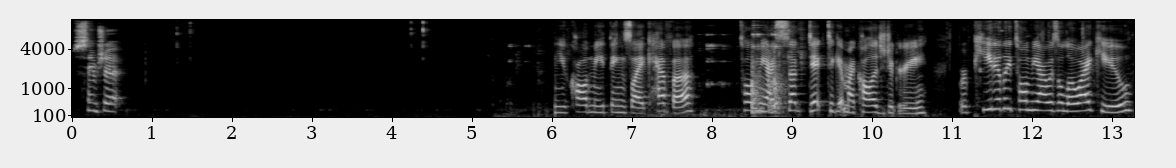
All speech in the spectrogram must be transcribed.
Same shit. You called me things like Heffa, told me I sucked dick to get my college degree, repeatedly told me I was a low IQ,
